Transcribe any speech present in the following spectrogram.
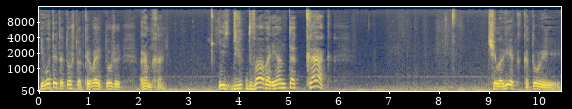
И вот это то, что открывает тоже Рамхаль. Есть два варианта, как человек, который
